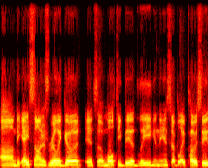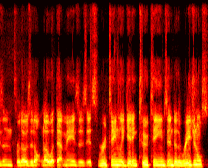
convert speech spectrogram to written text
Um, the ASUN is really good. It's a multi-bid league in the NCAA postseason. For those that don't know what that means, is it's routinely getting two teams into the regionals.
